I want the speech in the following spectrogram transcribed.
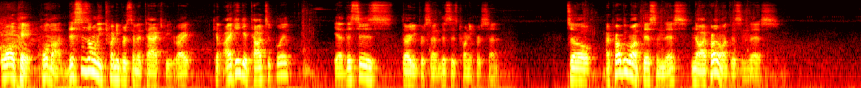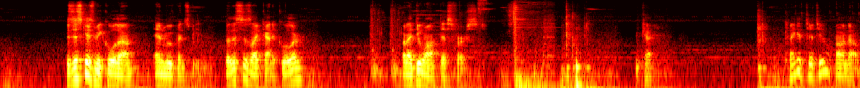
well? Okay, hold on. This is only twenty percent attack speed, right? Can I can get toxic blade? Yeah, this is thirty percent. This is twenty percent. So I probably want this and this. No, I probably want this and this. Because this gives me cooldown and movement speed. So this is like kind of cooler. But I do want this first. Okay. Can I get tier 2? Oh no.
